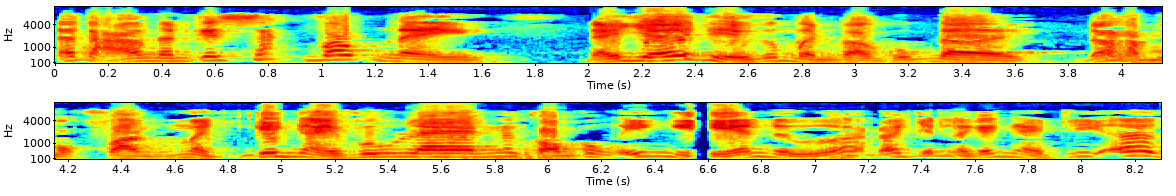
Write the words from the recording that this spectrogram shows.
nó tạo nên cái sắc vóc này để giới thiệu của mình vào cuộc đời. Đó là một phần mà cái ngày vu lan nó còn có một ý nghĩa nữa đó chính là cái ngày tri ân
